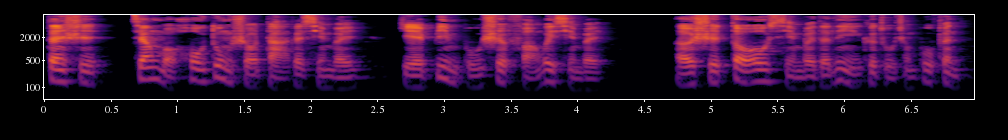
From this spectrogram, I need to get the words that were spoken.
但是江某后动手打的行为也并不是防卫行为，而是斗殴行为的另一个组成部分。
